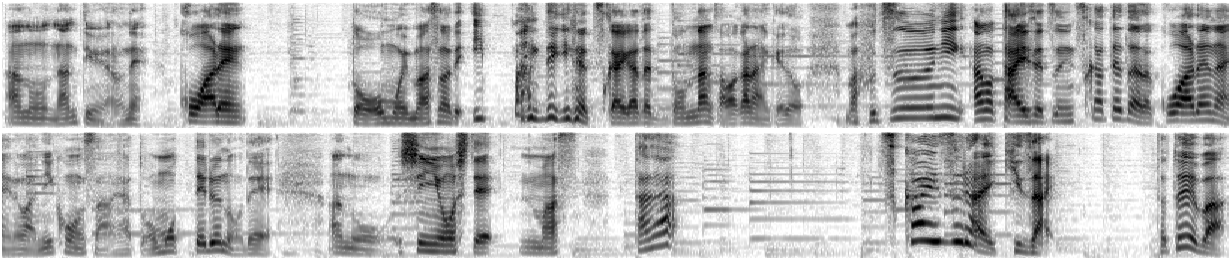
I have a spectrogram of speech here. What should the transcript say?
あの、なんていうんやろね、壊れん。と思いますので、一般的な使い方ってどんなんかわからんけど、まあ普通にあの大切に使ってたら壊れないのはニコンさんやと思ってるので、あの、信用してます。ただ、使いづらい機材。例えば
